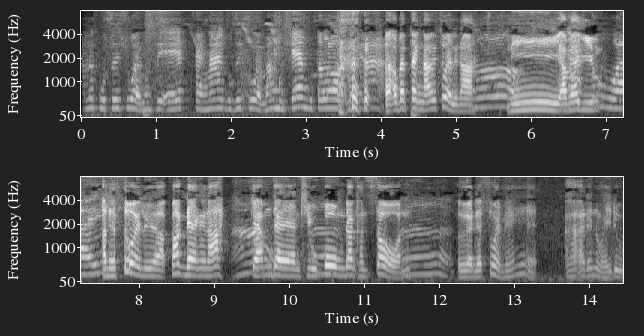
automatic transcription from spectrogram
ทำ ให้กูสวยๆมึงสิเอฟแต่งหน้าให้กูสวยๆมากมึงแกล้งกูตลอดเลยอะเอาแบบแต่งหน้าสวยๆเลยนะ เออนี่เอาแม่ยิ้ม สวยอันเนี้ยสวยเลยอะปากแดงเลยนะ อ้าว แก้มแดง คิ้วโก้งดังคันสอน เออเอออันเนี้ยสวยแม่อ่าได้หนูให้ดู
